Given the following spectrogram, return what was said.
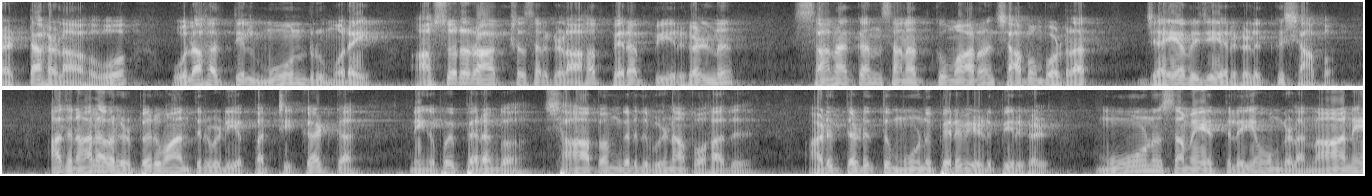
ரெட்டகளாகவோ உலகத்தில் மூன்று முறை அசுர ராட்சசர்களாக பிறப்பீர்கள்னு சனகன் சனத்குமாரன் சாபம் போடுறார். ஜெய விஜயர்களுக்கு சாபம். அதனால் அவர்கள் பெருமான் திருவடியை பற்றி கேட்க நீங்கள் போய் பிறங்கோ சாபங்கிறது வீணாக போகாது. அடுத்தடுத்து மூணு பிறவி எடுப்பீர்கள். மூணு சமயத்திலையும் உங்களை நானே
